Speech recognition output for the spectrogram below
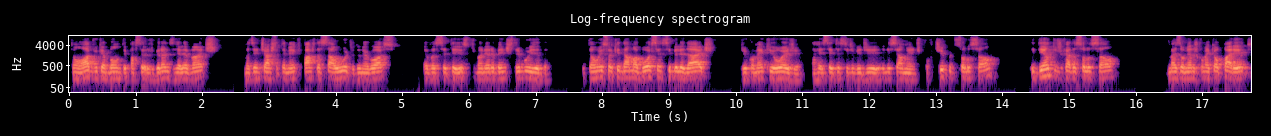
Então, óbvio que é bom ter parceiros grandes e relevantes, mas a gente acha também que parte da saúde do negócio é você ter isso de maneira bem distribuída. Então, isso aqui dá uma boa sensibilidade de como é que hoje a receita se divide inicialmente por tipo de solução e dentro de cada solução, mais ou menos como é que é o pareto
